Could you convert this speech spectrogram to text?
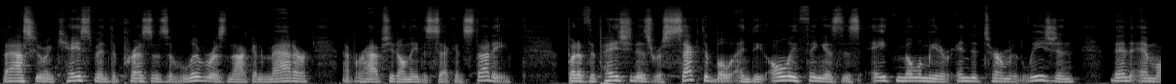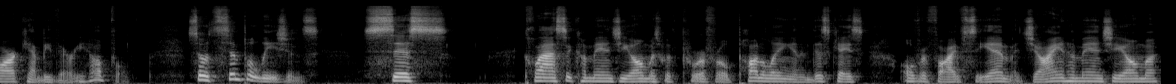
vascular encasement, the presence of liver is not going to matter, and perhaps you don't need a second study. But if the patient is resectable and the only thing is this 8 millimeter indeterminate lesion, then MR can be very helpful. So it's simple lesions, cysts, classic hemangiomas with peripheral puddling, and in this case, over 5 cm, a giant hemangioma,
